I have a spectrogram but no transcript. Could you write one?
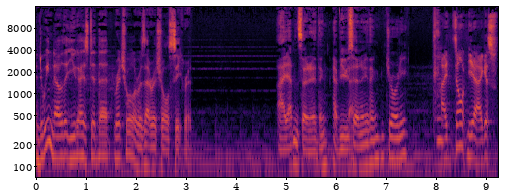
And do we know that you guys did that ritual, or was that ritual secret? I haven't said anything. Have you said anything, Jordy? I don't, yeah, I guess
